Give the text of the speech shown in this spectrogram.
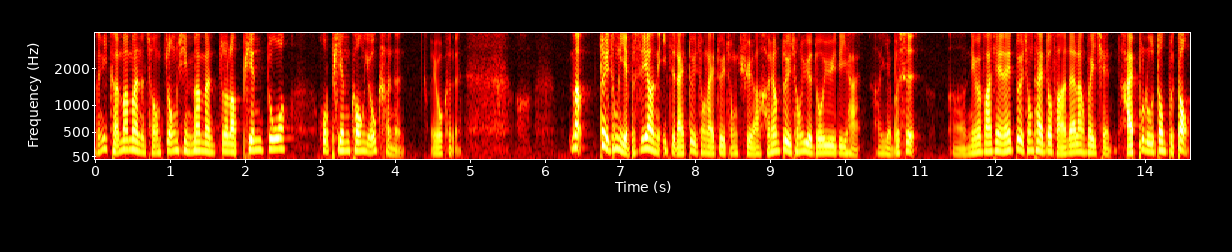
那你可能慢慢的从中性慢慢做到偏多或偏空，有可能，有可能。那对冲也不是要你一直来对冲来对冲去了，好像对冲越多越厉害啊，也不是啊，你会发现，哎，对冲太多反而在浪费钱，还不如动不动，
